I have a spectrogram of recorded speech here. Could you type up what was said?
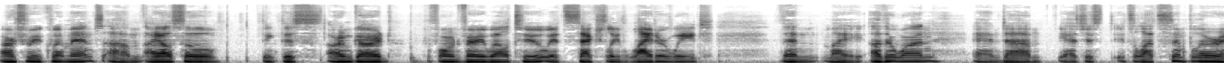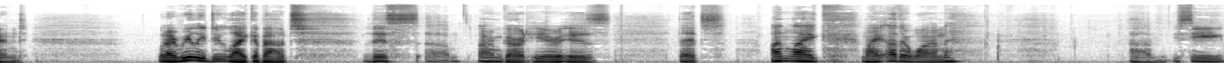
archery equipment. Um, I also think this arm guard performed very well too. It's actually lighter weight than my other one. And um, yeah, it's just, it's a lot simpler. And what I really do like about this um, arm guard here is that unlike my other one, um, you see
